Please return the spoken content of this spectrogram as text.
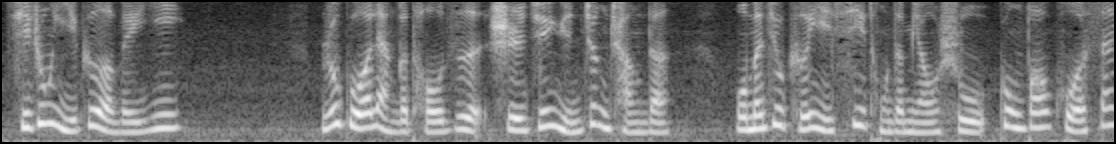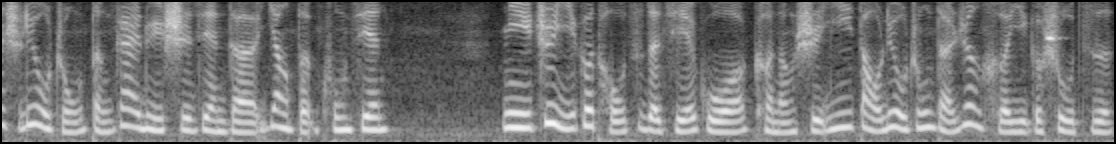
其中一个为一。如果两个骰子是均匀正常的，我们就可以系统地描述共包括三十六种等概率事件的样本空间。你掷一个骰子的结果可能是一到六中的任何一个数字，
